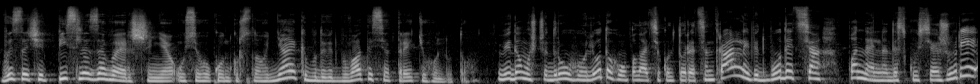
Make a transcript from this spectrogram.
визначать після завершення усього конкурсного дня, який буде відбуватися 3 лютого. Відомо, що 2 лютого у Палаці культури Центральний відбудеться панельна дискусія журі,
